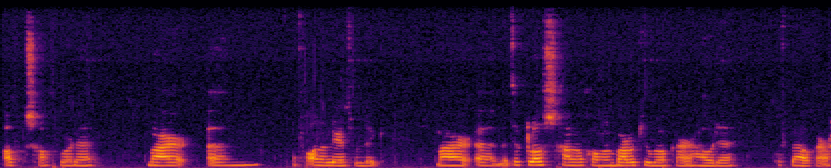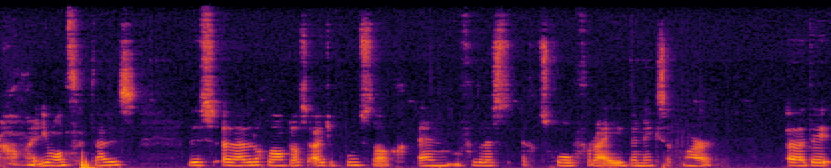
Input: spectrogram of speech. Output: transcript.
afgeschaft worden. Maar, um, of geannuleerd wil ik. Maar uh, met de klas gaan we gewoon een barbecue bij elkaar houden. Of bij elkaar, gewoon bij iemand thuis. Dus uh, we hebben nog wel een klasuitje op woensdag. En voor de rest echt schoolvrij ben ik, zeg maar. De,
